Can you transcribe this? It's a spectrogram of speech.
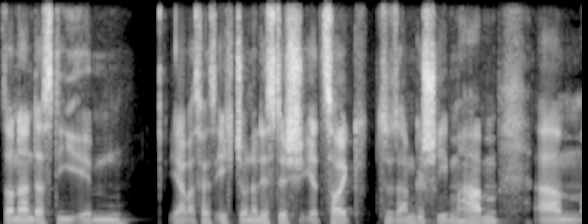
sondern dass die eben ja, was weiß ich, journalistisch ihr Zeug zusammengeschrieben haben, ähm,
